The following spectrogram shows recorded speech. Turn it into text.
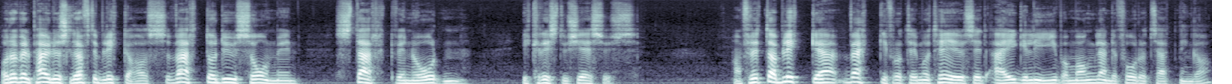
Og da vil Paulus løfte blikket hans, vert da du, sønnen min, sterk ved nåden i Kristus Jesus. Han flytter blikket vekk ifra Timoteus sitt eget liv og manglende forutsetninger,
